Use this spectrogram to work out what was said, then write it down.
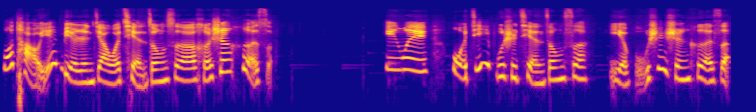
我讨厌别人叫我浅棕色和深褐色，因为我既不是浅棕色。也不是深褐色，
